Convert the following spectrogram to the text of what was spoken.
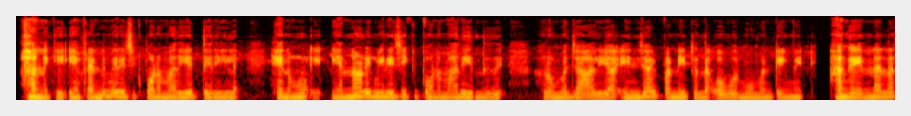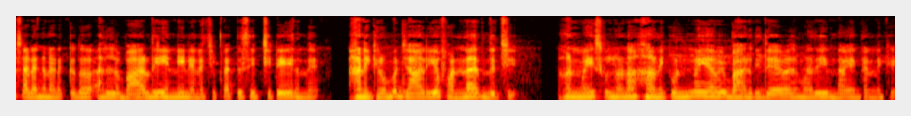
அன்னைக்கு என் ஃப்ரெண்டு மேரேஜுக்கு போன மாதிரியே தெரியல. என்னமோ என்னோட மேரேஜுக்கு போன மாதிரி இருந்தது. ரொம்ப ஜாலியாக என்ஜாய் பண்ணிட்டு இருந்தேன் ஒவ்வொரு மூமெண்ட்டையுமே அங்கே என்னெல்லாம் சடங்கு நடக்குதோ அதில் பாரதி என்னையும் நினச்சி பார்த்து சிரிச்சிட்டே இருந்தேன். அன்னைக்கு ரொம்ப ஜாலியாக ஃபன்னாக இருந்துச்சு. உண்மையை சொல்லணும்னா அன்னைக்கு உண்மையாகவே பாரதி தேவதை மாதிரி இருந்தா என் கண்ணுக்கு.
